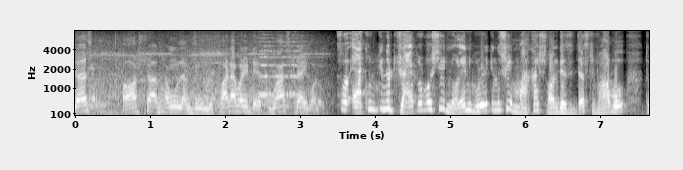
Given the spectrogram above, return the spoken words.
জাস্ট অসাধারণ লাগছে কিন্তু ফাটাফাটি টেস্ট মাছ ট্রাই করো। তো এখন কিন্তু ট্রাই করব সেই নলেন গুড়ের কিন্তু সেই মাখা সন্দেশ জাস্ট ভাবো তো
